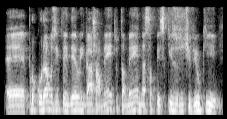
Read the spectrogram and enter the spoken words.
É, procuramos entender o engajamento também. Nessa pesquisa a gente viu que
